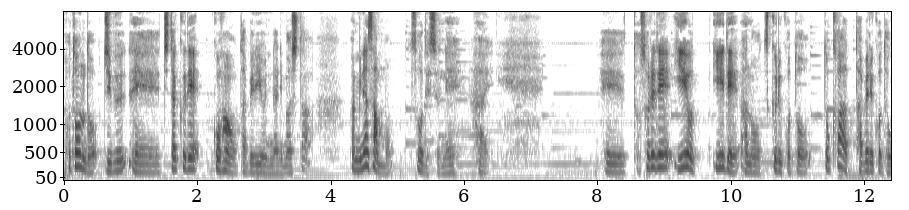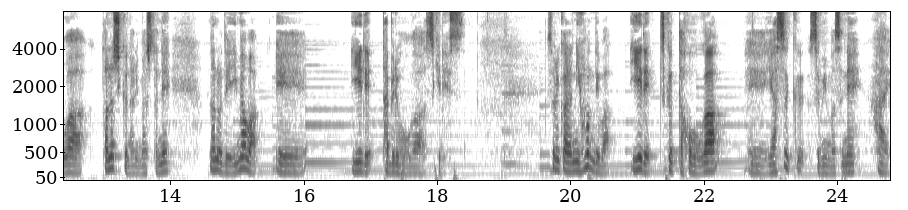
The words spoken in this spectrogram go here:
ほとんど自分、えー、自宅でご飯を食べるようになりました、まあ、皆さんもそうですよね。はい。えーと、それで家を家であの作ることとか食べることが楽しくなりましたね。なので今は、えー、家で食べる方が好きです。それから日本では家で作った方が、えー、安く済みますね。はい。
